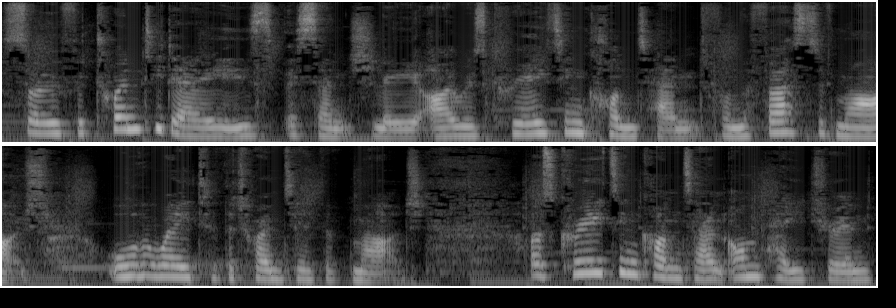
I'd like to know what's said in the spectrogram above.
So for 20 days, essentially, I was creating content from the 1st of March all the way to the 20th of March. I was creating content on Patreon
